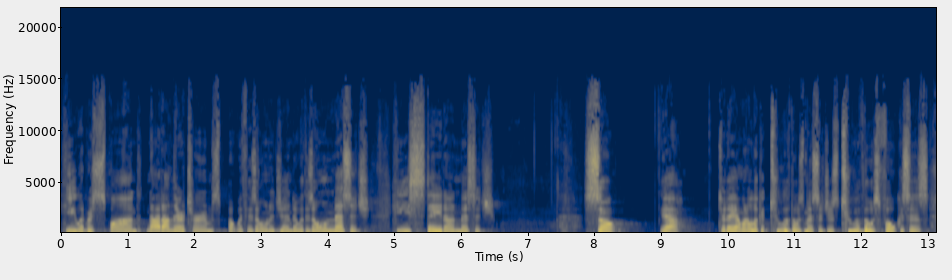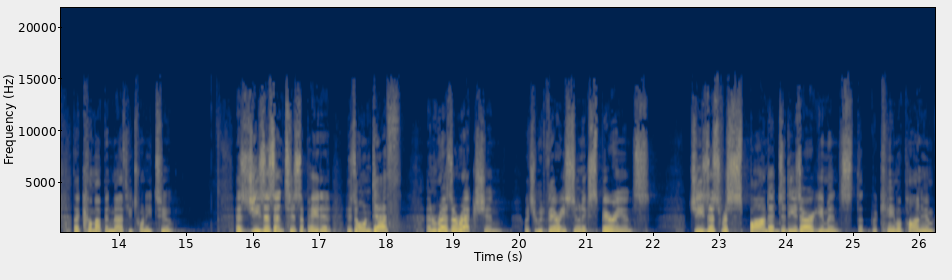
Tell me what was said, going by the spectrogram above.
he would respond not on their terms, but with his own agenda, with his own message. He stayed on message. So, yeah, today I want to look at two of those messages, two of those focuses that come up in Matthew 22. As Jesus anticipated his own death and resurrection, which he would very soon experience, Jesus responded to these arguments that came upon him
